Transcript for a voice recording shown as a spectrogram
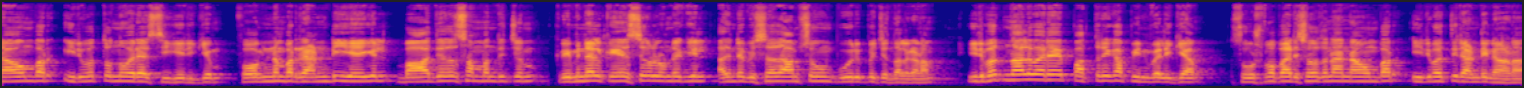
നവംബർ ഇരുപത്തൊന്ന് വരെ സ്വീകരിക്കും. ഫോം നമ്പർ രണ്ട് എയിൽ ബാധ്യത സംബന്ധിച്ചും ക്രിമിനൽ കേസുകൾ ഉണ്ടെങ്കിൽ അതിന്റെ വിശദാംശവും പൂരിപ്പിച്ച് നൽകണം. ഇരുപത്തിനാല് വരെ പത്രിക പിൻവലിക്കാം. സൂക്ഷ്മ പരിശോധന നവംബർ ഇരുപത്തിരണ്ടിനാണ്.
